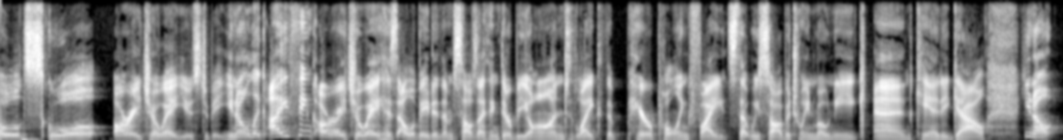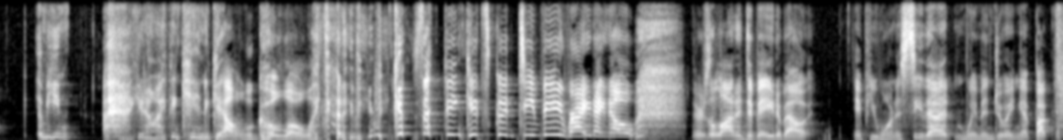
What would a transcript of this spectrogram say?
old school RHOA used to be. You know, like I think RHOA has elevated themselves. I think they're beyond like the hair pulling fights that we saw between Monique and Candy Gal. You know, I mean, you know, I think Candy Gal will go low like that. I think because I think it's good TV, right? I know there's a lot of debate about if you want to see that women doing it but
